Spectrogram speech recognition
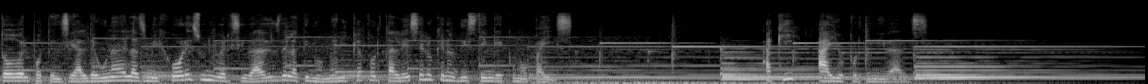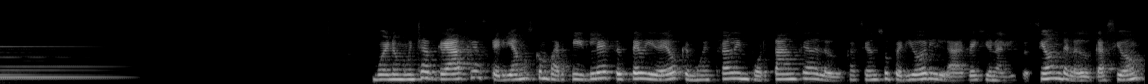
todo el potencial de una de las mejores universidades de Latinoamérica fortalece lo que nos distingue como país. Aquí hay oportunidades. Bueno, muchas gracias. Queríamos compartirles este video que muestra la importancia de la educación superior y la regionalización de la educación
